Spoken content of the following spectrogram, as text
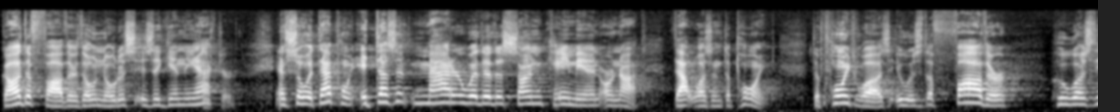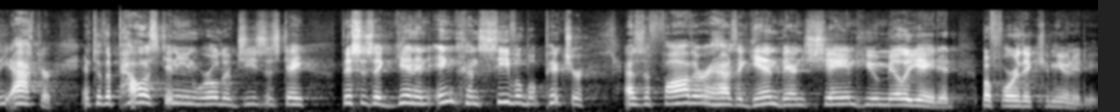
God the Father, though, notice, is again the actor. And so at that point, it doesn't matter whether the son came in or not. That wasn't the point. The point was, it was the father who was the actor. And to the Palestinian world of Jesus' day, this is again an inconceivable picture as the father has again been shamed, humiliated before the community.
